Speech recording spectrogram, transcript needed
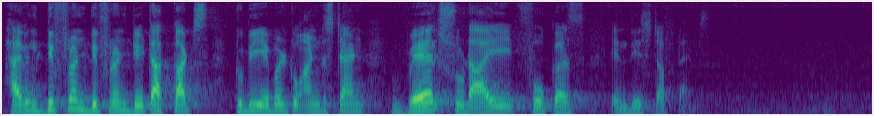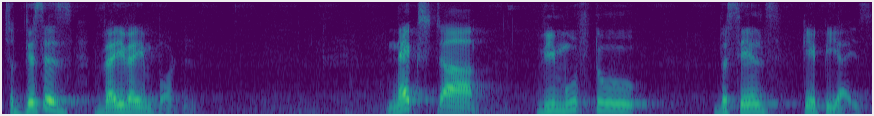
having different, different data cuts to be able to understand where should I focus in these tough times. So this is very, very important. Next, uh, we move to the sales KPIs.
